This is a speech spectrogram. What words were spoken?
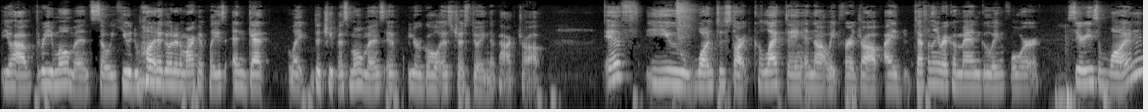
you have three moments, so you'd want to go to the marketplace and get like the cheapest moments if your goal is just doing the pack drop. If you want to start collecting and not wait for a drop, I definitely recommend going for series 1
